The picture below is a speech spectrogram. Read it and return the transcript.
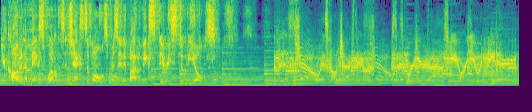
You're caught in a mix. Welcome to Juxtapose, presented by Mixed Theory Studios. This show is called Juxtapose, and we're here to ask you: Are you a native?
